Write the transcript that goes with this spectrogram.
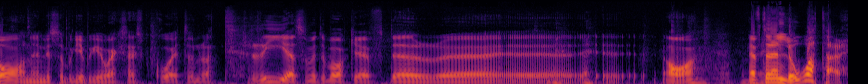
Ja, ni lyssnar på Gbg Waxax på K103 som är tillbaka efter, eh, eh, ja, efter en låt här.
